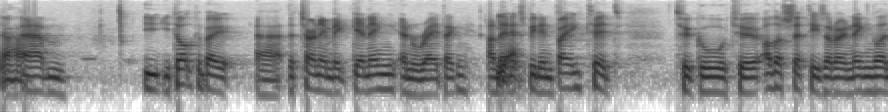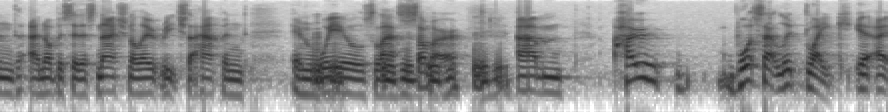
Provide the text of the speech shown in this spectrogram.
uh-huh. um, you, you, talked about uh, the turning beginning in Reading, and then yeah. it's been invited to go to other cities around England, and obviously this national outreach that happened in mm-hmm. Wales last mm-hmm. summer. Mm-hmm. Um, how what's that looked like? Uh,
